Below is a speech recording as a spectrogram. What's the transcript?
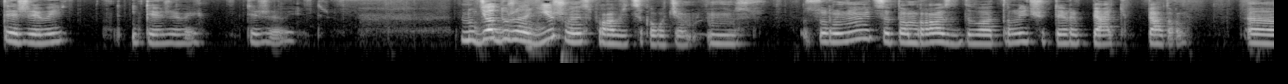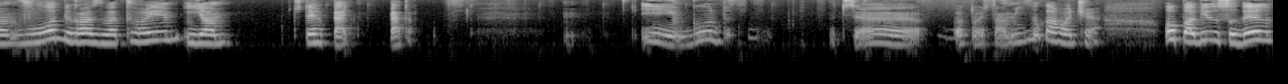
Ти живий. І ти живий. Ти живий. Ну, я дуже надію, що вони справляться, коротше. М, с- Соревнуються там раз, два, три, чотири, п'ять. П'ятеро. Е, в лобі раз, два, три, і я. Чотири, п'ять. П'ятеро. І good. Це той самий. Ну, коротше. Опа, мінус один.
